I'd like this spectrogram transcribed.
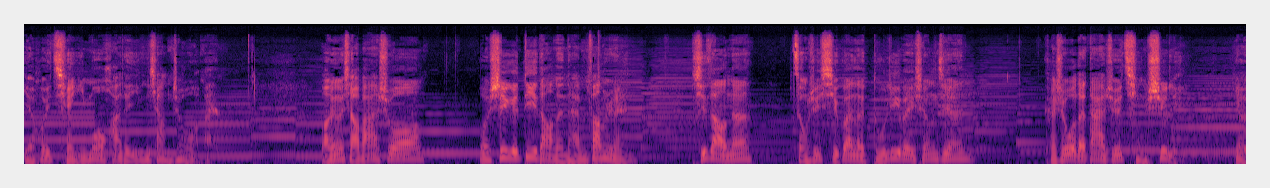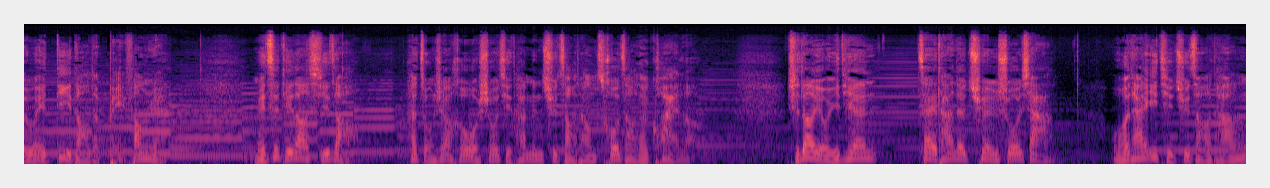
也会潜移默化地影响着我们。网友小八说：“我是一个地道的南方人，洗澡呢总是习惯了独立卫生间。可是我的大学寝室里有一位地道的北方人，每次提到洗澡，他总是要和我说起他们去澡堂搓澡的快乐。直到有一天，在他的劝说下，我和他一起去澡堂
